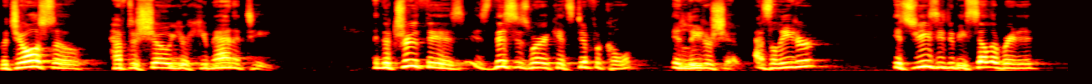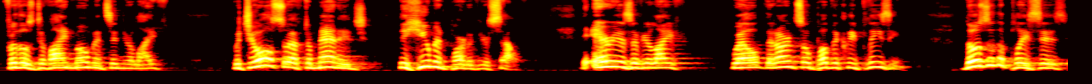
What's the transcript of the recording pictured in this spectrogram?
but you also have to show your humanity. And the truth is, is this is where it gets difficult in leadership. As a leader, it's easy to be celebrated for those divine moments in your life, but you also have to manage the human part of yourself, the areas of your life, well, that aren't so publicly pleasing. Those are the places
